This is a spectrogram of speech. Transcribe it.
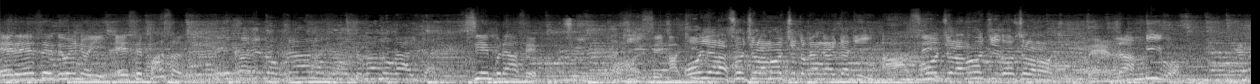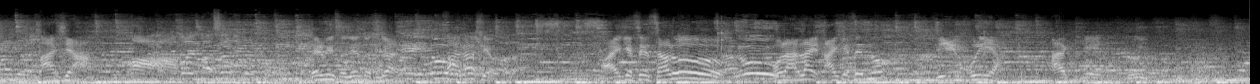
eres el dueño y ese pasa, Ese es el local tocando gaita. siempre hace. Sí, Ah, aquí. sí, aquí. Hoy a las 8 de la noche tocan gaita aquí. Ah, sí. 8 de la noche y 12 de la noche. ¿Verdad? En vivo. Vaya. Ah, permiso, dentro ciudad. Ah, gracias. Hay que ser salud. Salud. Hola, like. Hay que ser, ¿no? Bien fría. Aquí, Luis. Ahora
